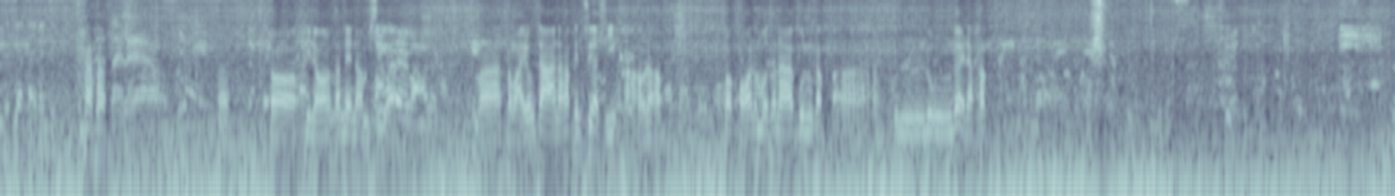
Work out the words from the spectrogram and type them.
ได้เชื่อใส่ได้ดิครับใส่แล้วอะก็พี่น้องท่านได้นำเสื้อ วางไว้เลยครับมาถวายหลวงตานะครับ เป็นเสื้อสีขาวนะครับ ก็ขออนุโมทนาบุญกับคุณลุงด้วยนะครับแล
